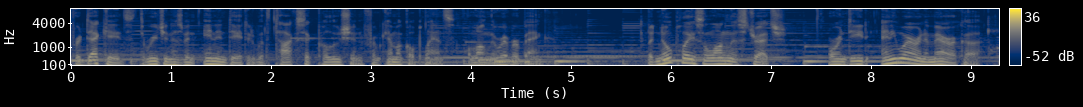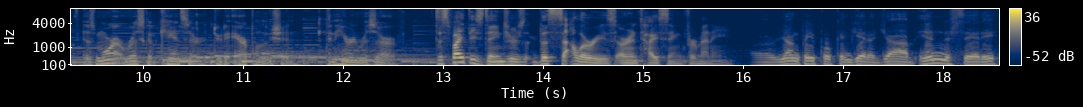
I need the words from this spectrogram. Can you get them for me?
For decades, the region has been inundated with toxic pollution from chemical plants along the riverbank. But no place along this stretch, or indeed anywhere in America, is more at risk of cancer due to air pollution than here in Reserve. Despite these dangers, the salaries are enticing for many. Uh, young people can get a job in the city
